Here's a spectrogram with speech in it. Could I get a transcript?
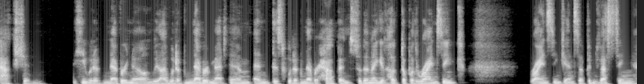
action, he would have never known. I would have never met him and this would have never happened. So then I get hooked up with Ryan Zink. Ryan Zink ends up investing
